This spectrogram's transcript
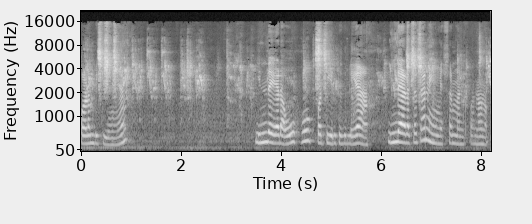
குழம்பிக்குவீங்க இந்த இடம் ஹூக் பட்டி இருக்குது இல்லையா? இந்த இடத்த தான் நீங்கள் மெஷர்மெண்ட் பண்ணணும்.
